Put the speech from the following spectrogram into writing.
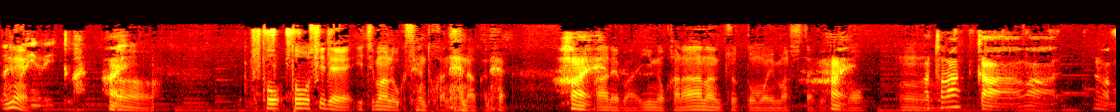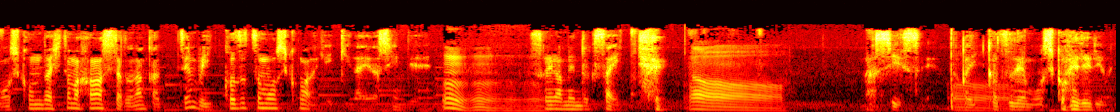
なればいいのにとか。はい。うんと投資で1万6000とかね、なんかね、はい。あればいいのかななんてちょっと思いましたけども。はいうん、あとなんか、まあ、なんか申し込んだ人の話だと、なんか全部1個ずつ申し込まなきゃいけないらしいんで、うんうんうんうん。それがめんどくさいってああ。らしいですね。なんか一括で申し込めれるように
